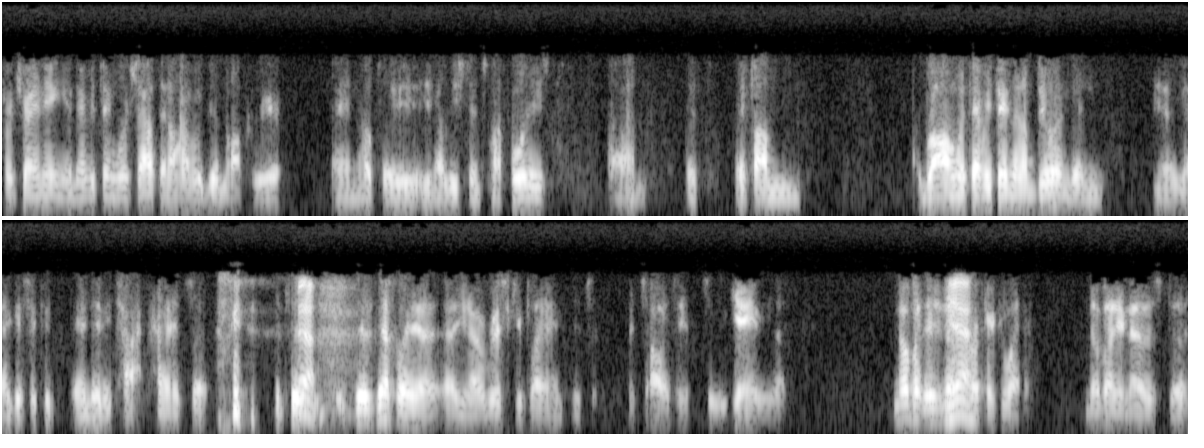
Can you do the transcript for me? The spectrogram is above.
for training and everything works out, then I'll have a good long career, and hopefully you know at least into my 40s. Um, if if I'm wrong with everything that I'm doing, then you know, I guess it could end any time. Right? So it's a, yeah. there's definitely a, a you know risk you're playing. It's it's always a, it's a game that nobody there's no yeah. perfect way. Nobody knows the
